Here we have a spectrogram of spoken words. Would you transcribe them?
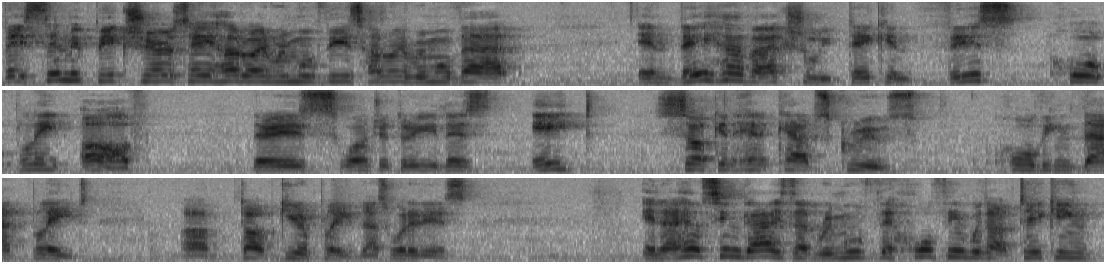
they send me pictures hey how do I remove this? How do I remove that? And they have actually taken this whole plate off. There is one two three there's eight socket head cap screws holding that plate. Um, top gear plate that's what it is. And I have seen guys that remove the whole thing without taking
